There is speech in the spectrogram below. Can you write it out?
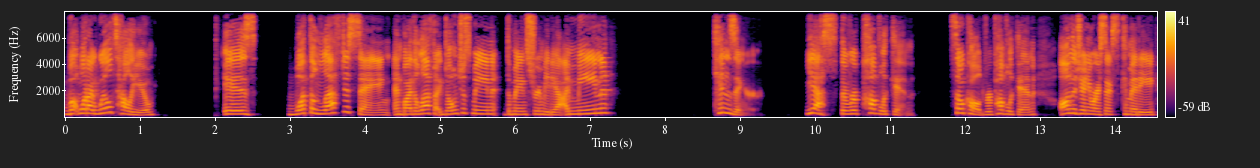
But what I will tell you is what the left is saying, and by the left, I don't just mean the mainstream media, I mean Kinzinger. Yes, the Republican, so called Republican, on the January 6th committee.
